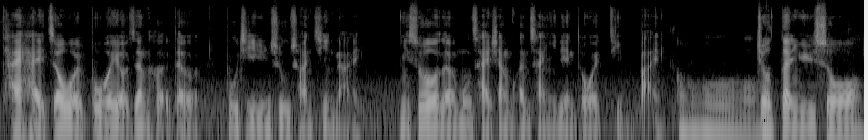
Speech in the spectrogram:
台海周围不会有任何的补给运输船进来。你所有的木材相关产业链都会停摆。哦，就等于说，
